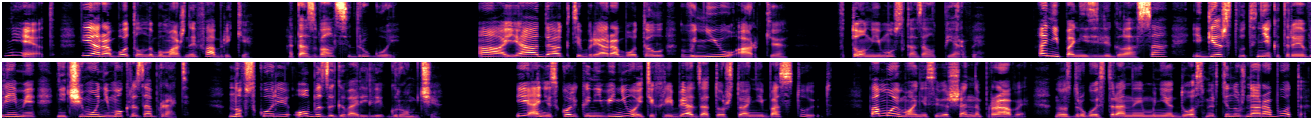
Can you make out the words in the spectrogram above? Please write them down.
Нет, я работал на бумажной фабрике», — отозвался другой. «А я до октября работал в Нью-Арке», — в тон ему сказал первый. Они понизили голоса, и Герствуд некоторое время ничего не мог разобрать, но вскоре оба заговорили громче. «Я нисколько не виню этих ребят за то, что они бастуют. По-моему, они совершенно правы, но, с другой стороны, мне до смерти нужна работа.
